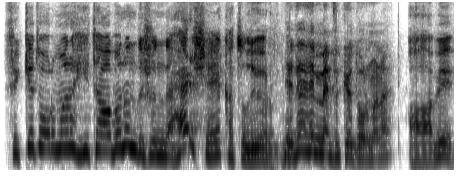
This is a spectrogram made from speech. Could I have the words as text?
Fikret Orman'a hitabının dışında her şeye katılıyorum. Ne dedim ben Fikret Orman'a? Abi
